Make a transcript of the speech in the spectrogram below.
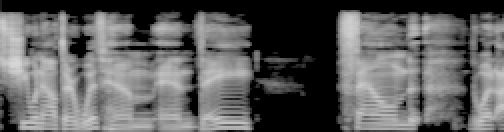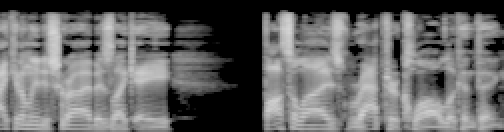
she went out there with him, and they found what I can only describe as like a fossilized raptor claw looking thing.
